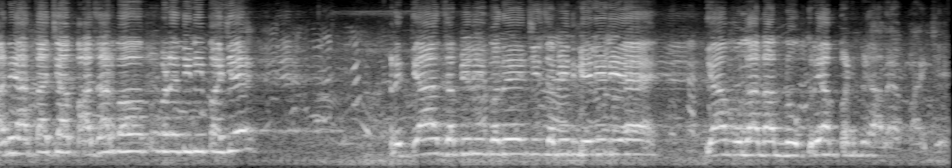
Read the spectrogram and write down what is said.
आणि आताच्या बाजारभावाप्रमाणे दिली पाहिजे. आणि त्या जमिनीमध्ये जी जमीन गेलेली आहे त्या मुलांना नोकऱ्या पण मिळाल्या पाहिजे.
